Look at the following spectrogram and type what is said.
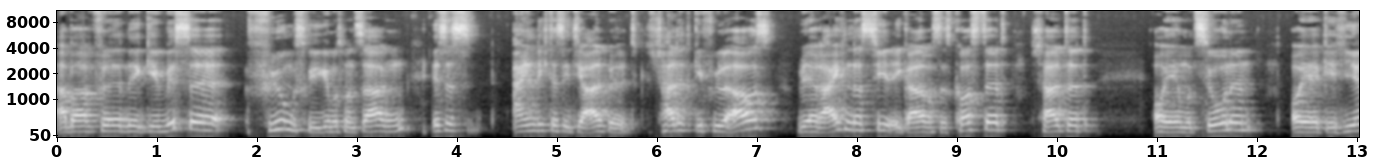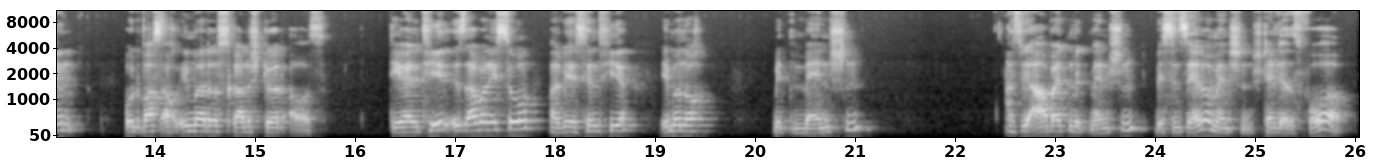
Aber für eine gewisse Führungsriege, muss man sagen, ist es eigentlich das Idealbild. Schaltet Gefühle aus, wir erreichen das Ziel, egal was es kostet. Schaltet eure Emotionen, euer Gehirn und was auch immer das gerade stört aus. Die Realität ist aber nicht so, weil wir sind hier immer noch mit Menschen. Also wir arbeiten mit Menschen. Wir sind selber Menschen. Stell dir das vor.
